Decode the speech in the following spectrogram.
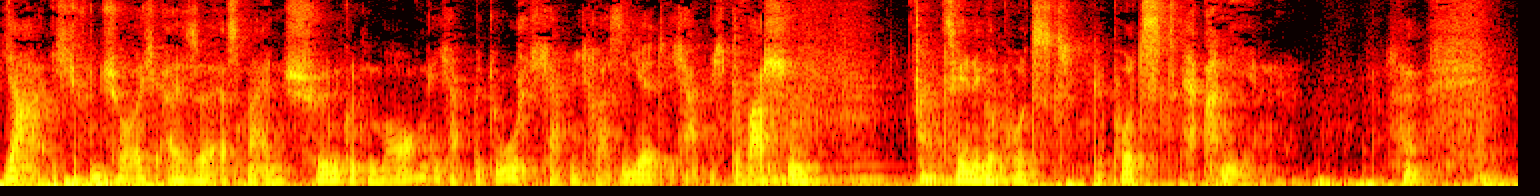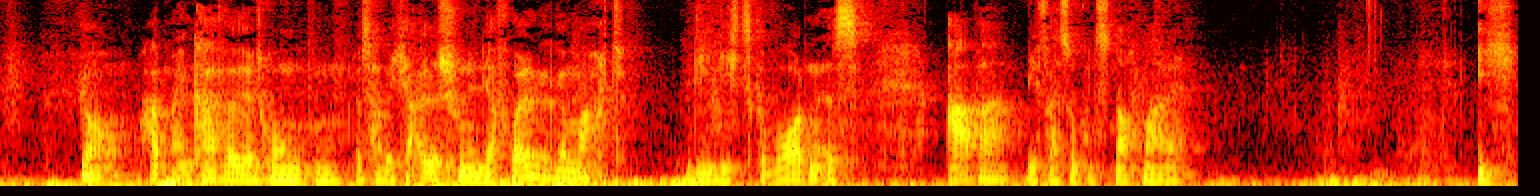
Ja, ich wünsche euch also erstmal einen schönen guten Morgen. Ich habe geduscht, ich habe mich rasiert, ich habe mich gewaschen, Zähne geputzt, geputzt. Ah nee. Ja, habe meinen Kaffee getrunken. Das habe ich ja alles schon in der Folge gemacht, die nichts geworden ist. Aber wir versuchen es nochmal. Ich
